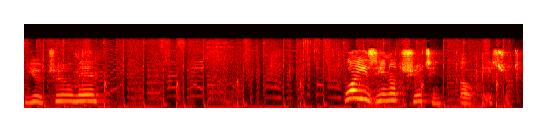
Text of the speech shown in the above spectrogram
You too man. Why is he not shooting? Oh he is shooting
